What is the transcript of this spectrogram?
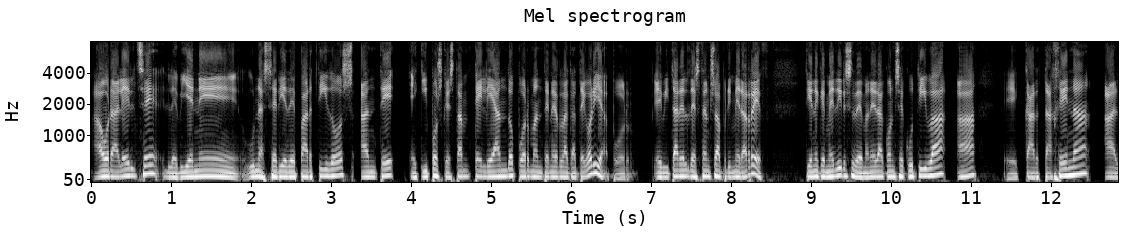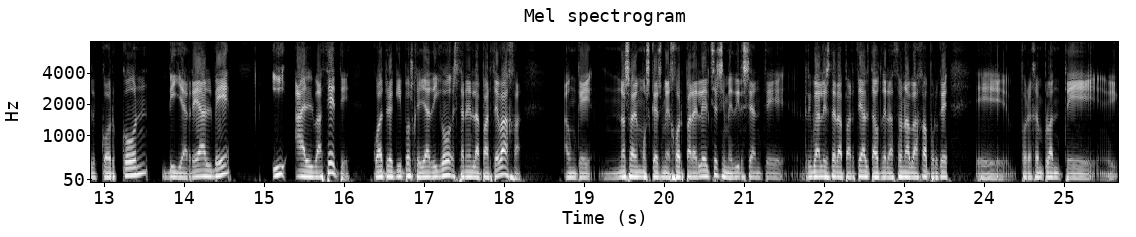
Ahora al Elche le viene una serie de partidos ante equipos que están peleando por mantener la categoría, por evitar el descenso a primera ref. Tiene que medirse de manera consecutiva a eh, Cartagena, Alcorcón, Villarreal B y Albacete. Cuatro equipos que ya digo están en la parte baja. Aunque no sabemos qué es mejor para el Elche si medirse ante rivales de la parte alta o de la zona baja, porque, eh, por ejemplo, ante eh,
